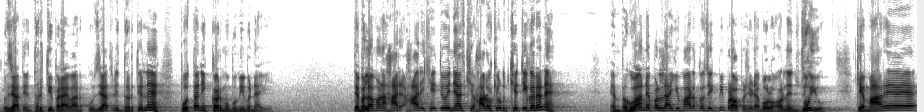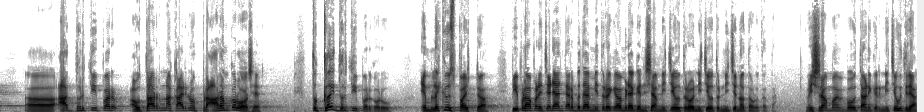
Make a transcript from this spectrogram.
ગુજરાતની ધરતી પર આવ્યા ગુજરાતની ધરતીને પોતાની કર્મભૂમિ બનાવી. તે ભલામણ હારી ખેતી હોય ત્યાં જ સારો ખેડૂત ખેતી કરે ને, એમ ભગવાનને પણ લાગ્યું, મારે તો છે પીપળા ઉપર ચડ્યા. બોલો, અને જોયું કે મારે આ ધરતી પર અવતારના કાર્યનો પ્રારંભ કરવો છે. તો કઈ ધરતી પર કરું? એમ લખ્યું સ્પષ્ટ પીપળા પર ચડ્યા ત્યારે બધા મિત્રો કહેવા મળ્યા ઘનશ્યામ નીચે ઉતરો નીચે ઉતરો. નીચે નહોતા ઉતરતા હતા. વિશ્રામમાં બહુ તાણી કરી નીચે ઉતર્યા.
